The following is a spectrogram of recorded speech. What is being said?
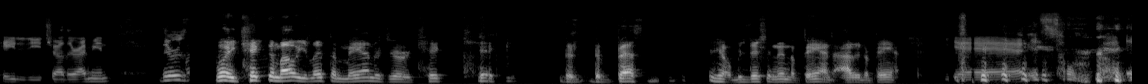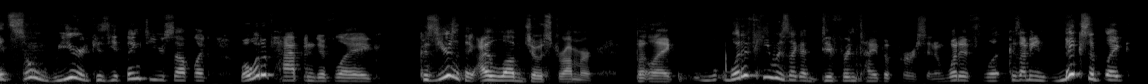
hated each other. I mean, there's well, he kicked them out. He let the manager kick kick the the best you know musician in the band out of the band. Yeah, it's so it's so weird because you think to yourself like, what would have happened if like? Because here's the thing, I love Joe Strummer, but like, what if he was like a different type of person? And what if? Because I mean, mix up like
